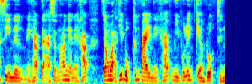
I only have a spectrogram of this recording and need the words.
5-4-1 นะครับแต่อาร์เซนอลเนี่ยนะครับจังหวะที่บุกขึ้นไปนี่ยครับมีผู้เล่นเกมรุกถึง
